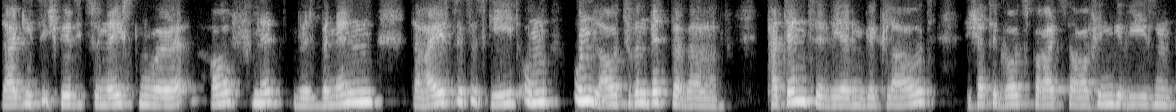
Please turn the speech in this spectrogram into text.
Da geht ich will sie zunächst nur benennen. Da heißt es, es geht um unlauteren Wettbewerb. Patente werden geklaut. Ich hatte kurz bereits darauf hingewiesen,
